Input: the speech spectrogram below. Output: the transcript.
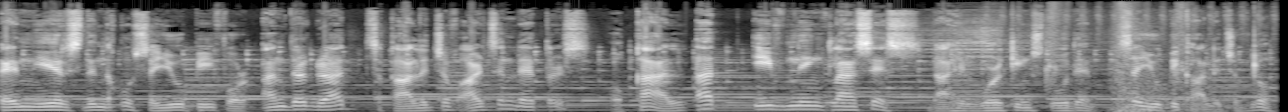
10 years din ako sa UP for undergrad sa College of Arts and Letters o CAL at evening classes dahil working student sa UP College of Law.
